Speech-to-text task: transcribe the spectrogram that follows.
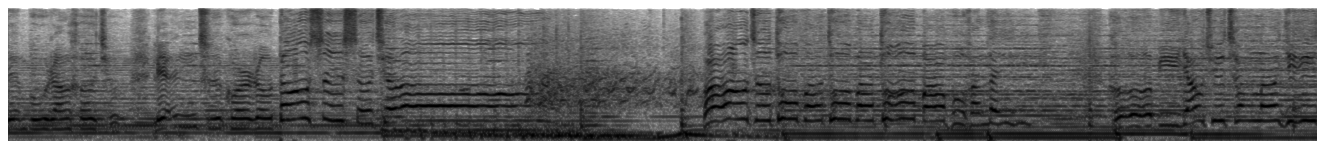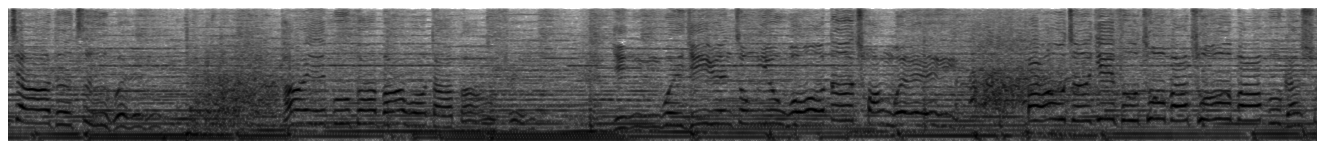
烟，不让喝酒，连吃块肉都是奢求。抱着拖把，拖把，拖把不喊累，何必要去尝那一家的滋味？他也不怕把我打报废，因为医院总有我的床位。抱着衣服搓吧搓吧不敢睡，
